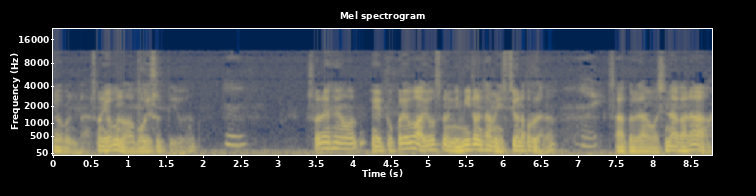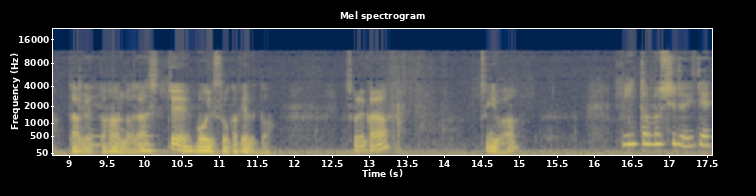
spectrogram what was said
呼ぶんだ。その呼ぶのはボイスっていう。うん。それ辺を、えっ、ー、と、これは要するにミートのために必要なことだな。はい。サークルダウンをしながら、ターゲットハンドを出して、ボイスをかけると。それから、次は？ミートの種類で、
